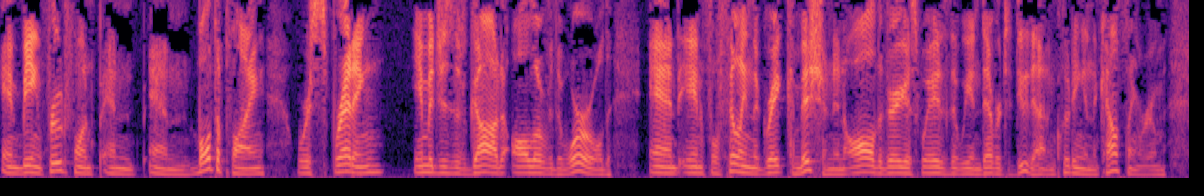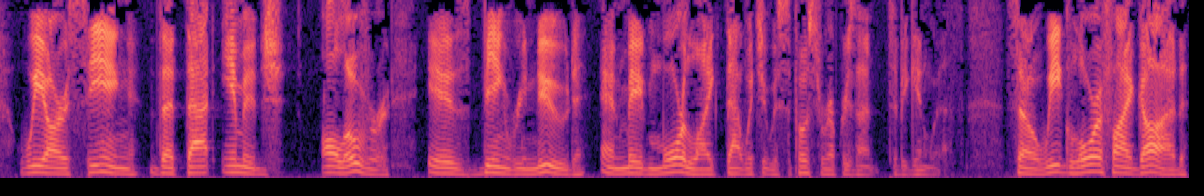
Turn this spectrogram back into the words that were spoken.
in being fruitful and and, and multiplying we're spreading images of God all over the world and in fulfilling the great commission in all the various ways that we endeavor to do that including in the counseling room we are seeing that that image all over is being renewed and made more like that which it was supposed to represent to begin with. So we glorify God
